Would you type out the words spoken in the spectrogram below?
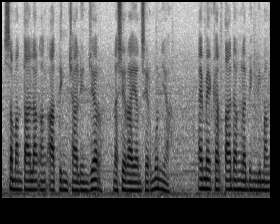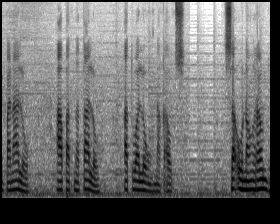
Samantalang ang ating challenger na si Ryan Sermonia ay may kartadang labing limang panalo, apat na talo at walong knockouts. Sa unang round,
